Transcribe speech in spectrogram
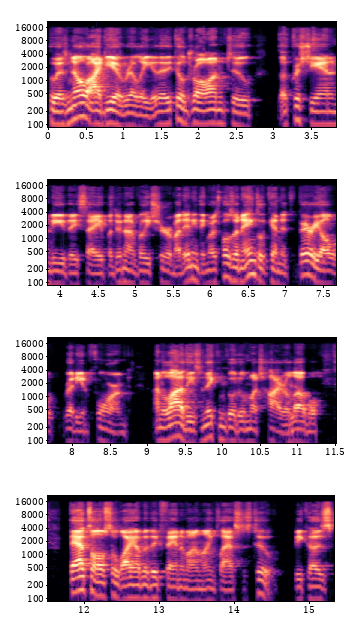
who has no idea really. They feel drawn to Christianity, they say, but they're not really sure about anything. Whereas, suppose an Anglican it's very already informed on a lot of these, and they can go to a much higher level. That's also why I'm a big fan of online classes too, because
